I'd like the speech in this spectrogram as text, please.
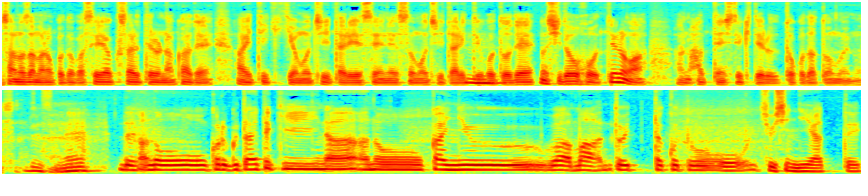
さまざまなことが制約されている中で IT 機器を用いたり SNS を用いたりということでの指導法っていうのはあの発展してきてるとこだと思います。ですね。であのこれ具体的なあの介入はまあどういったことを中心にやって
